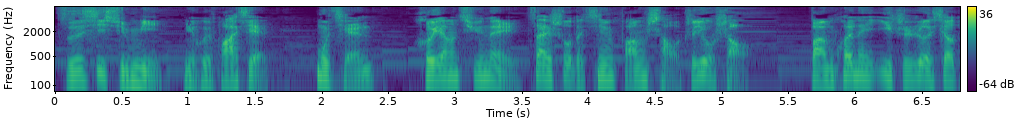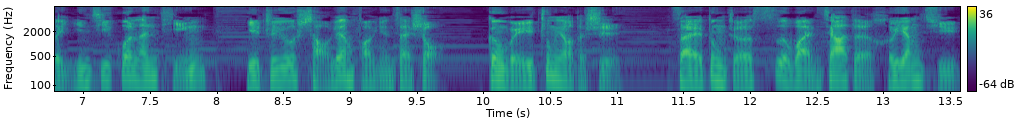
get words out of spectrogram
仔细寻觅你会发现，目前河阳区内在售的新房少之又少，板块内一直热销的银基观澜亭也只有少量房源在售。更为重要的是，在动辄四万加的河阳区。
